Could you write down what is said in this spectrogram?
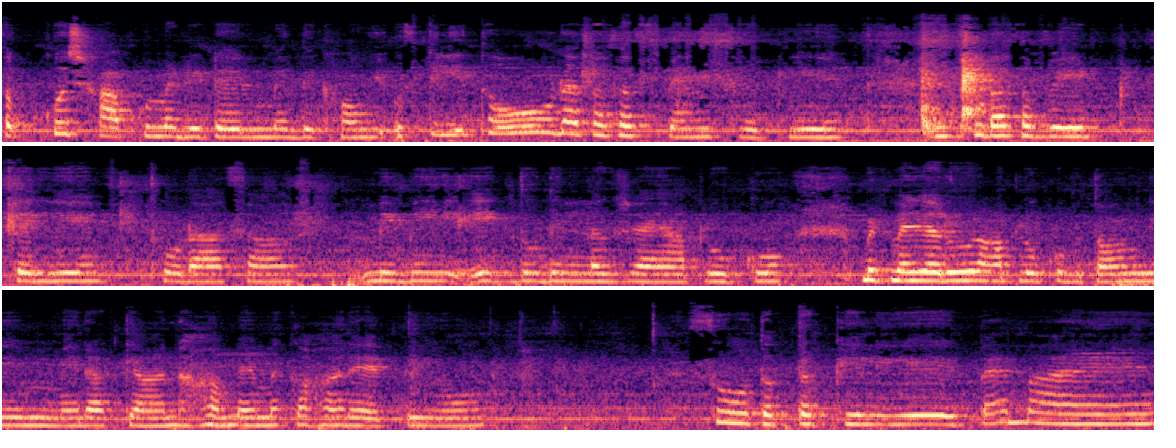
सब कुछ आपको मैं डिटेल में दिखाऊँगी। उसके लिए थोड़ा सा सस्पेंस रखिए एंड थोड़ा सा वेट करिए। थोड़ा सा मे बी एक दो दिन लग जाए आप लोग को। बट मैं ज़रूर आप लोग को बताऊँगी मेरा क्या नाम है मैं कहाँ रहती हूँ। सो so, तब तक के लिए बाय बाय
